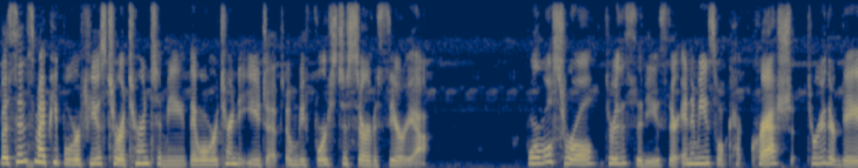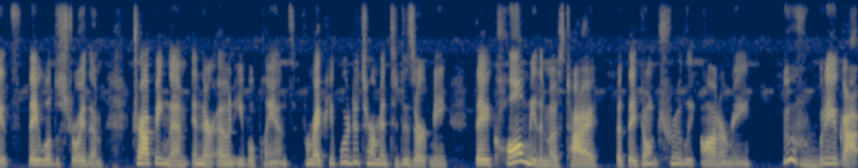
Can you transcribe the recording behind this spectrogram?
But since my people refuse to return to me, they will return to Egypt and will be forced to serve Assyria. War will roll through the cities. Their enemies will ca- crash through their gates. They will destroy them, trapping them in their own evil plans. For my people are determined to desert me. They call me the Most High, but they don't truly honor me. Oof, Mm. what do you got?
